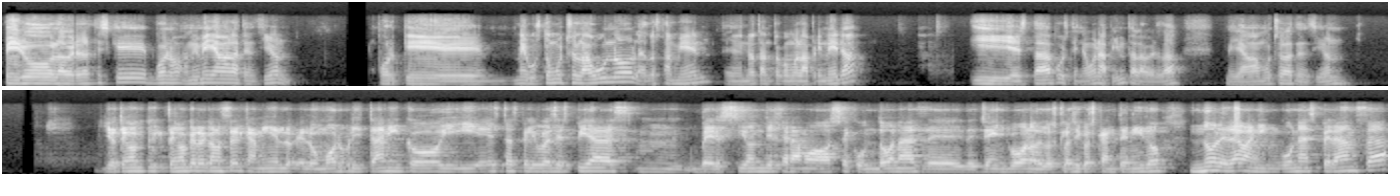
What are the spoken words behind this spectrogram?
Pero la verdad es que, bueno, a mí me llama la atención porque me gustó mucho la 1, la 2 también, eh, no tanto como la primera. Y esta pues tiene buena pinta, la verdad. Me llama mucho la atención. Yo tengo, tengo que reconocer que a mí el, humor británico y estas películas de espías, mm, versión, dijéramos, secundonas de, de, James Bond o de los clásicos que han tenido, no le daba ninguna esperanza.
